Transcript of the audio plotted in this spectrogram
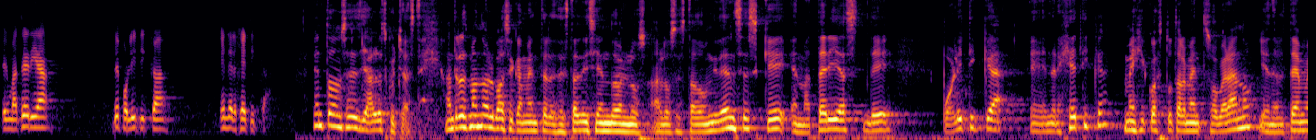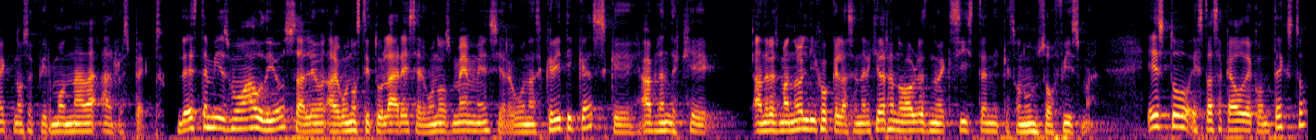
en materia de política energética. Entonces ya lo escuchaste. Andrés Manuel básicamente les está diciendo a los estadounidenses que en materias de política energética, México es totalmente soberano y en el TEMEC no se firmó nada al respecto. De este mismo audio salen algunos titulares algunos memes y algunas críticas que hablan de que Andrés Manuel dijo que las energías renovables no existen y que son un sofisma. Esto está sacado de contexto,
